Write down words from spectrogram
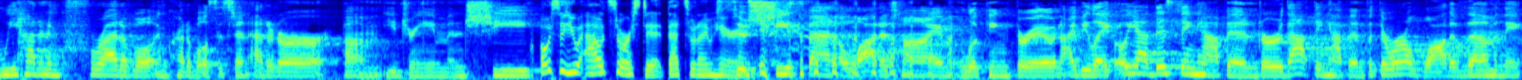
we had an incredible, incredible assistant editor, um, Dream, and she. Oh, so you outsourced it? That's what I'm hearing. So she spent a lot of time looking through, and I'd be like, "Oh yeah, this thing happened or that thing happened," but there were a lot of them, and they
